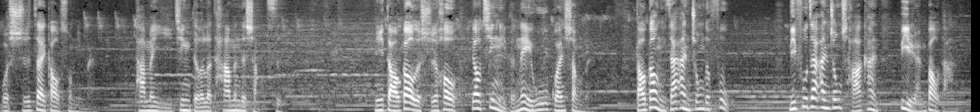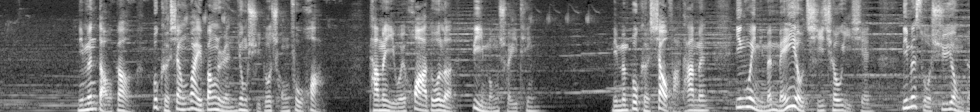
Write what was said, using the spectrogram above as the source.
我实在告诉你们，他们已经得了他们的赏赐。你祷告的时候，要进你的内屋，关上门，祷告你在暗中的父。你父在暗中查看，必然报答你。你们祷告，不可像外邦人用许多重复话，他们以为话多了必蒙垂听。你们不可效法他们，因为你们没有祈求以先，你们所需用的，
